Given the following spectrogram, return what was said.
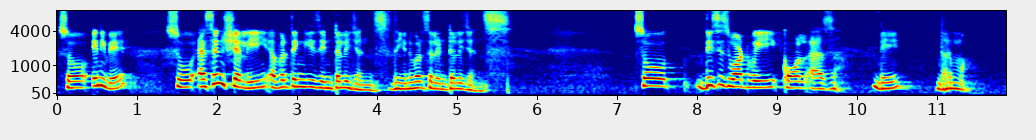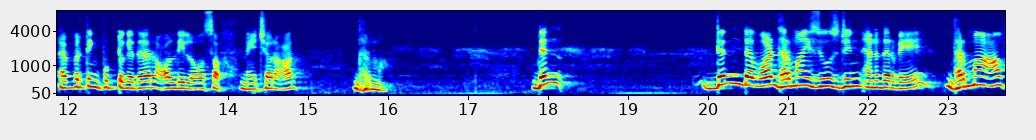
so anyway so essentially everything is intelligence the universal intelligence so this is what we call as the dharma. Everything put together all the laws of nature are dharma. Then then the word dharma is used in another way. Dharma of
